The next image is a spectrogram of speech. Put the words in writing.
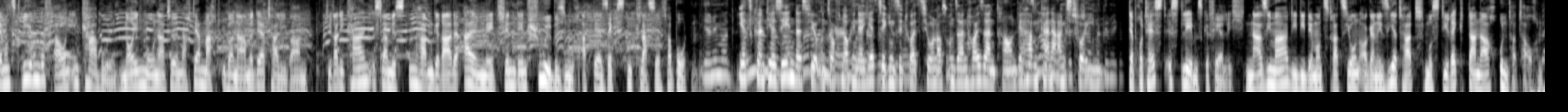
Demonstrierende Frauen in Kabul, neun Monate nach der Machtübernahme der Taliban. Die radikalen Islamisten haben gerade allen Mädchen den Schulbesuch ab der sechsten Klasse verboten. Jetzt könnt ihr sehen, dass wir uns auch noch in der jetzigen Situation aus unseren Häusern trauen. Wir haben keine Angst vor ihnen. Der Protest ist lebensgefährlich. Nasima, die die Demonstration organisiert hat, muss direkt danach untertauchen.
